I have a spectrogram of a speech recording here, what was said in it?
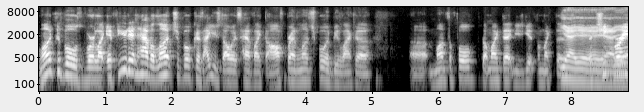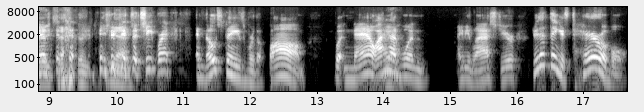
Lunchables were like if you didn't have a Lunchable, because I used to always have like the off-brand Lunchable, it'd be like a, uh monthful, something like that. You get from like the yeah, yeah, the yeah, cheap yeah, brand. Yeah, exactly. you get the cheap brand, and those things were the bomb. But now I had one maybe last year. Dude, that thing is terrible.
